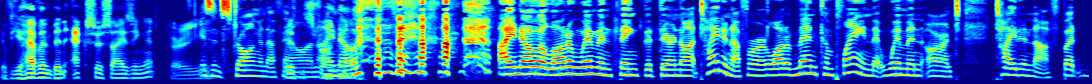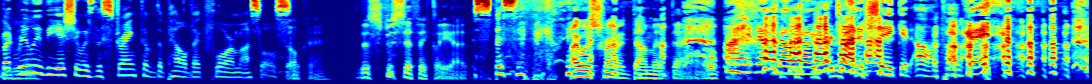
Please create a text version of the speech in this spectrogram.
if you haven't been exercising it, or you, Isn't strong enough, Alan. strong I know. I know a lot of women think that they're not tight enough, or a lot of men complain that women aren't tight enough. But but mm-hmm. really, the issue is the strength of the pelvic floor muscles. okay. This specifically, uh, specifically. I was trying to dumb it down. Okay. I know, no, no. You were trying to shake it up, okay?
